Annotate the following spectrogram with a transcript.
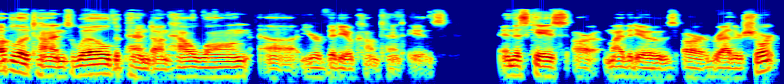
Upload times will depend on how long uh, your video content is. In this case, our, my videos are rather short,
